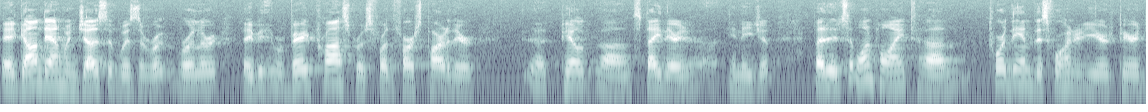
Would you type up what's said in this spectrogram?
They had gone down when Joseph was the ruler. They were very prosperous for the first part of their uh, uh, stay there in, uh, in, Egypt. But it's at one point, um, toward the end of this 400 years period,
